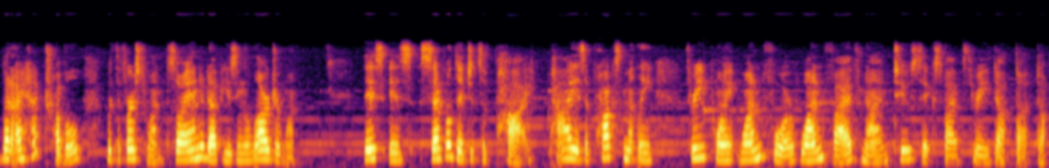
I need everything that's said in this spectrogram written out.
but I had trouble with the first one, so I ended up using a larger one. This is several digits of pi. Pi is approximately 3.141592653 dot dot dot.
